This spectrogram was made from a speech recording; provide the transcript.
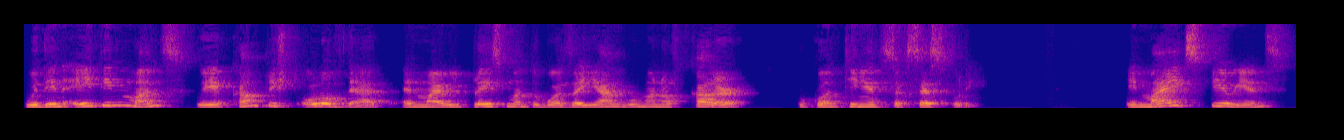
Within 18 months, we accomplished all of that, and my replacement was a young woman of color who continued successfully. In my experience,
